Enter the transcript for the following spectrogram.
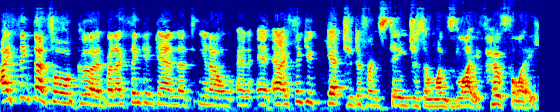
I, think that's all good, but I think again that you know, and, and I think you get to different stages in one's life. Hopefully,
